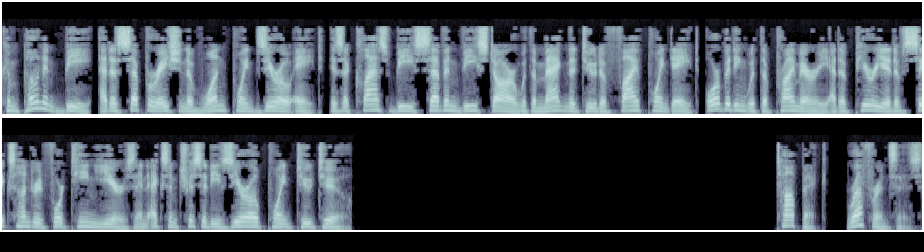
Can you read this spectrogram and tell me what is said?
Component B, at a separation of 1.08, is a class B7V star with a magnitude of 5.8, orbiting with the primary at a period of 614 years and eccentricity 0.22. References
